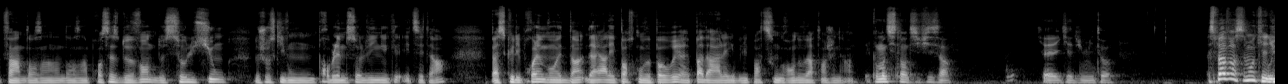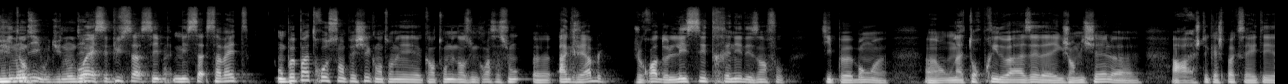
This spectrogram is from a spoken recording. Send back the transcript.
enfin, dans un, dans un process de vente, de solutions, de choses qui vont problem solving, etc. Parce que les problèmes vont être derrière les portes qu'on veut pas ouvrir et pas derrière les, les portes qui sont grandes ouvertes en général. Et comment tu identifies ça? Qu'il y, a- qu'il y a du mytho? C'est pas forcément qu'il Ou y a du du non dit, ou du non dit. Ouais, c'est plus ça. C'est, Ouais. mais ça, ça va être. On peut pas trop s'empêcher quand on est quand on est dans une conversation euh, agréable. Je crois de laisser traîner des infos. Type euh, bon, euh, euh, on a tout repris de A à Z avec Jean-Michel. euh, alors je te cache pas que ça a été.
